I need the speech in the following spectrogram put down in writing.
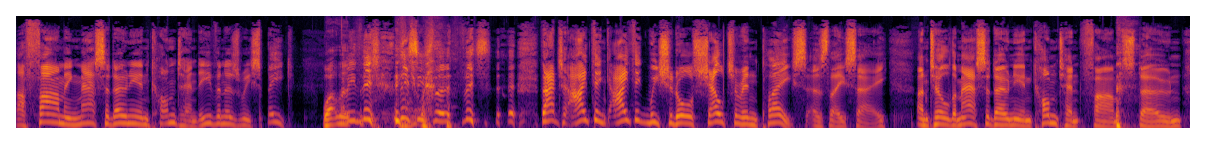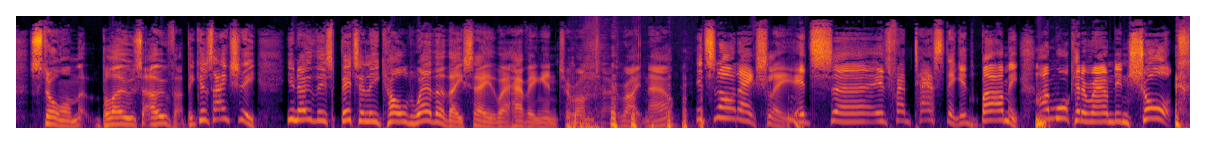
are farming Macedonian content even as we speak. Well, I mean, this, this is the, this that I think I think we should all shelter in place, as they say, until the Macedonian content farm stone storm blows over. Because actually, you know, this bitterly cold weather they say we're having in Toronto right now, it's not actually. It's uh, it's fantastic. It's balmy. I'm walking around in shorts.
